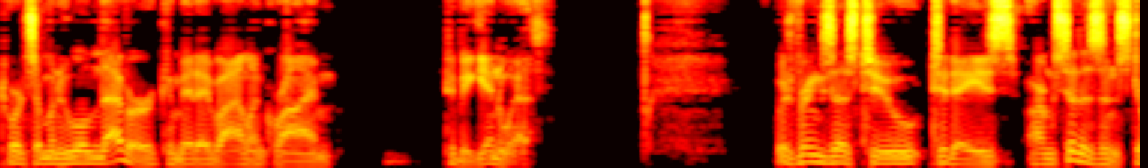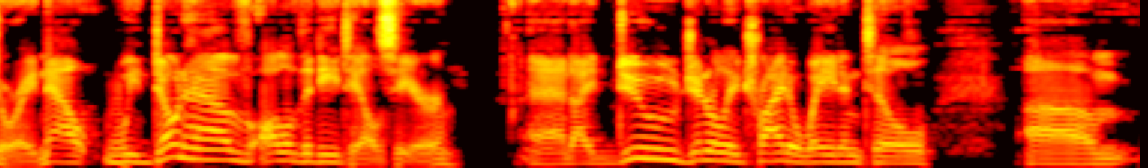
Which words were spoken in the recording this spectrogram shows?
towards someone who will never commit a violent crime to begin with. Which brings us to today's armed citizen story. Now, we don't have all of the details here, and I do generally try to wait until um,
